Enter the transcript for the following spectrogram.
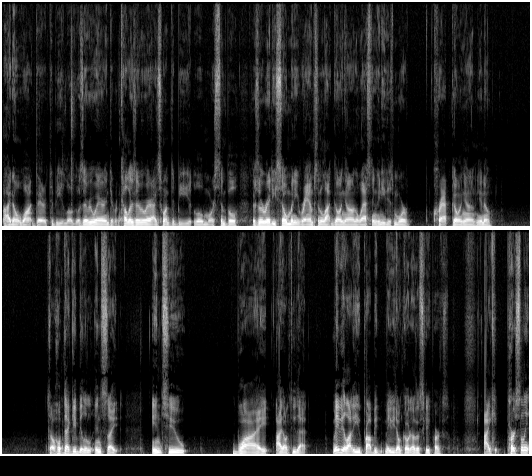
I don't want there to be logos everywhere and different colors everywhere. I just want it to be a little more simple. There's already so many ramps and a lot going on. The last thing we need is more crap going on, you know? So I hope that gave you a little insight into why I don't do that. Maybe a lot of you probably maybe don't go to other skate parks. I personally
